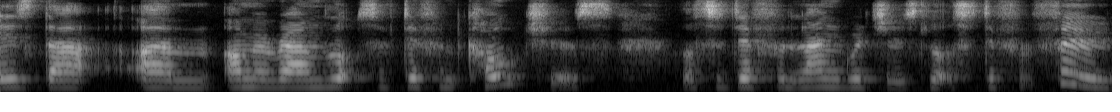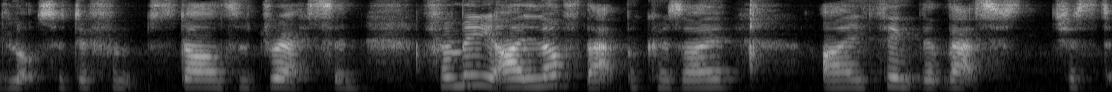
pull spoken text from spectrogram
is that um, I'm around lots of different cultures, lots of different languages, lots of different food, lots of different styles of dress, and for me, I love that because I I think that that's just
